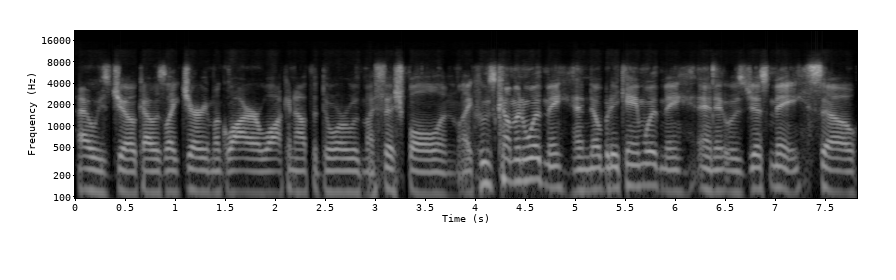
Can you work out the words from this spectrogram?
I always joke, I was like Jerry Maguire walking out the door with my fishbowl and like, who's coming with me? And nobody came with me, and it was just me. So.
